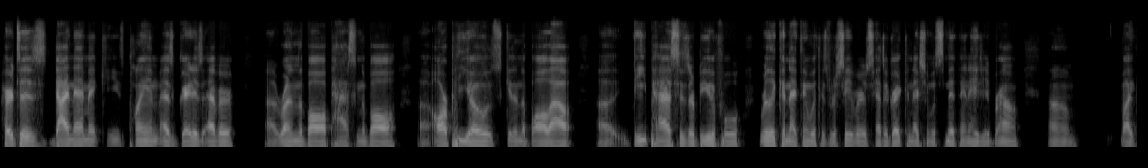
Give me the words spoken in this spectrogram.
Hurts is dynamic. He's playing as great as ever, uh, running the ball, passing the ball, uh, RPOs, getting the ball out. Uh, deep passes are beautiful. Really connecting with his receivers. Has a great connection with Smith and AJ Brown. Um, like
